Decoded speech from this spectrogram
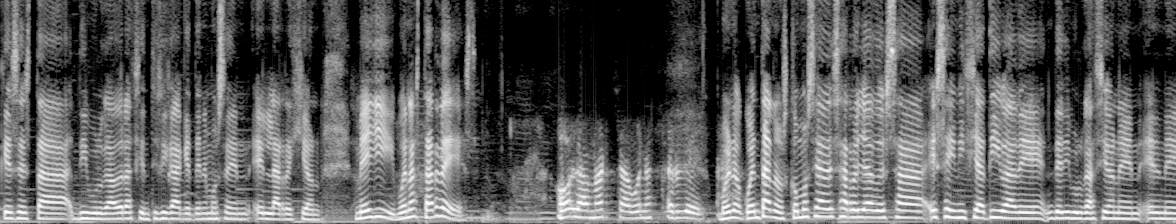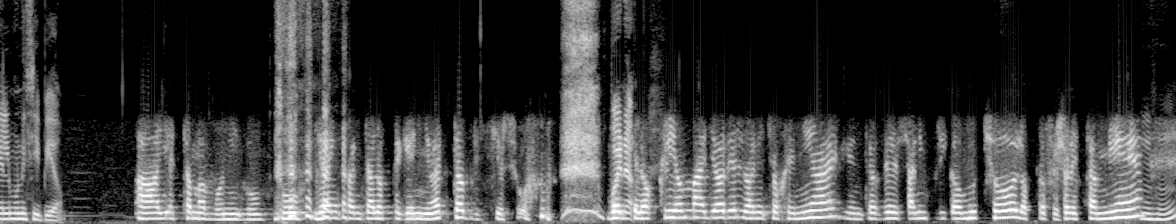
que es esta divulgadora científica que tenemos en, la región. Melli, buenas tardes. Hola Marta, buenas tardes. Bueno, cuéntanos, ¿cómo se ha desarrollado esa, esa iniciativa de, divulgación en el municipio? Ay, está más bonito. Uf, ya encanta a los pequeños, está precioso. Bueno. Porque los críos mayores lo han hecho genial y entonces se han implicado mucho, los profesores también,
